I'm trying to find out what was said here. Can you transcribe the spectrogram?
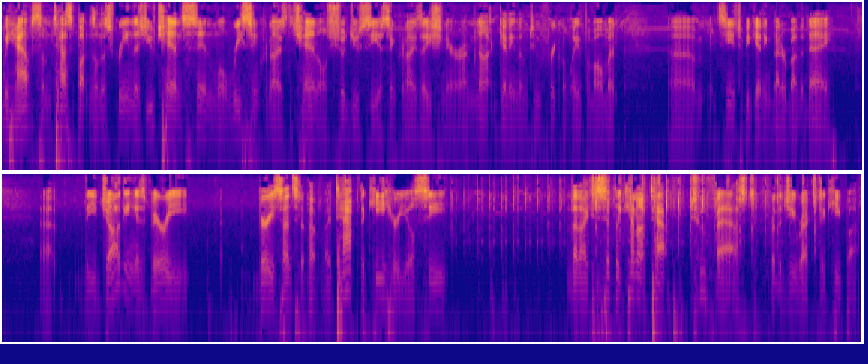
we have some test buttons on the screen. This UChan SYN will resynchronize the channel should you see a synchronization error. I'm not getting them too frequently at the moment. Um, it seems to be getting better by the day. Uh, the jogging is very, very sensitive. If I tap the key here, you'll see that I simply cannot tap too fast for the GREX to keep up.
